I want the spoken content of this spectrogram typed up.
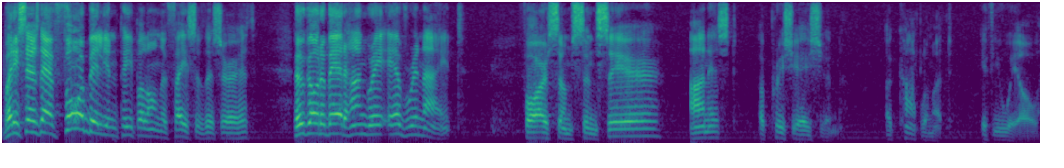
But he says there are 4 billion people on the face of this earth who go to bed hungry every night for some sincere, honest appreciation, a compliment, if you will.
